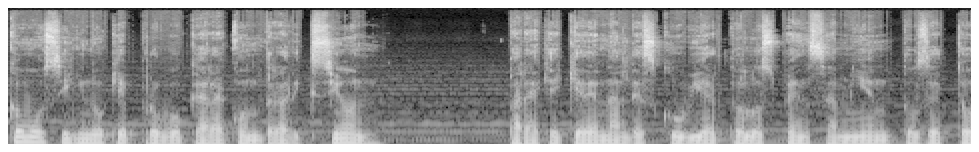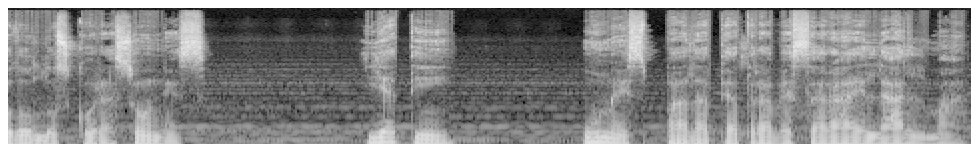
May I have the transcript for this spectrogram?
como signo que provocará contradicción, para que queden al descubierto los pensamientos de todos los corazones, y a ti una espada te atravesará el alma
